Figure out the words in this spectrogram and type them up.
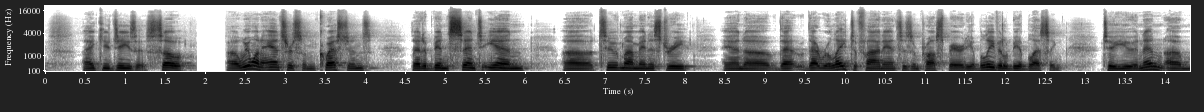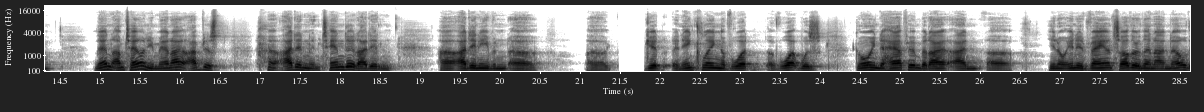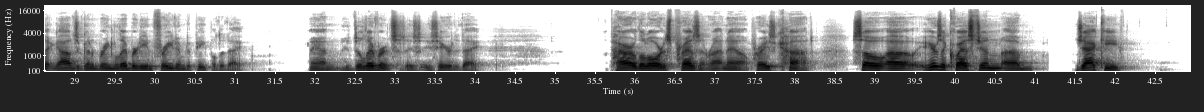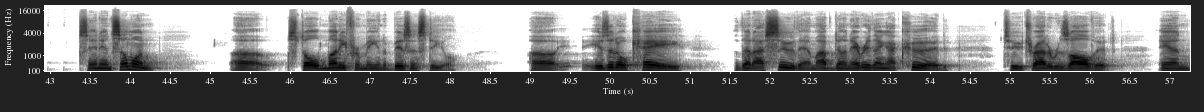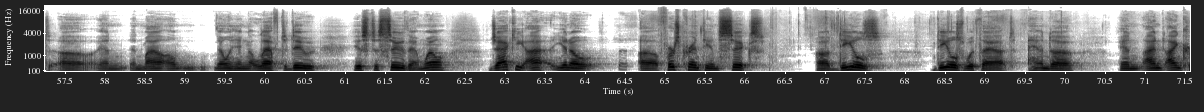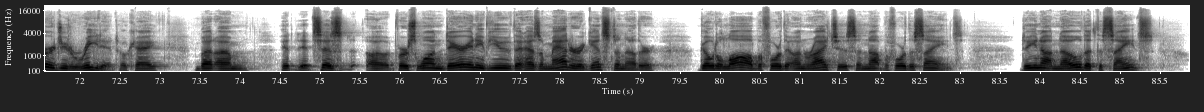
Thank you, Jesus. So uh, we want to answer some questions that have been sent in uh, to my ministry and uh, that that relate to finances and prosperity. I believe it'll be a blessing to you. And then um, then I'm telling you, man, I, I'm just I didn't intend it. I didn't. Uh, I didn't even uh, uh, get an inkling of what of what was going to happen. But I, I uh, you know, in advance, other than I know that God's going to bring liberty and freedom to people today, and deliverance is, is here today. The power of the Lord is present right now. Praise God. So uh, here's a question. Um, Jackie sent in someone uh, stole money from me in a business deal. Uh, is it okay that I sue them? I've done everything I could to try to resolve it, and uh, and and my um, the only thing left to do is to sue them. Well, Jackie, I you know, uh, 1 Corinthians six uh, deals deals with that, and uh, and I, I, encourage you to read it. Okay, but um, it, it says, uh, verse 1 Dare any of you that has a matter against another go to law before the unrighteous and not before the saints? Do you not know that the saints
